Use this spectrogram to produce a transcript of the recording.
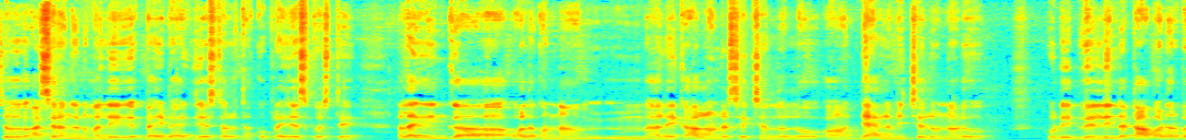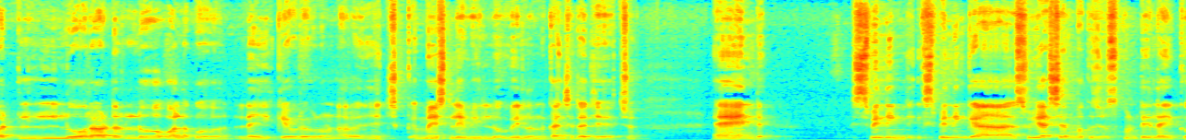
సో అర్సరంగను మళ్ళీ బై బ్యాక్ చేస్తారు తక్కువ ప్రైజెస్కి వస్తే. అలాగే ఇంకా వాళ్ళకున్న లైక్ ఆల్రౌండర్ సెక్షన్లలో డార్ల మిచ్చల్ ఉన్నాడు who did well in the top order but lower ఆర్డర్లో వాళ్ళకు లైక్ ఎవరెవరు ఉన్నారు మేస్ట్లీ వీళ్ళు వీళ్ళని కన్సిడర్ చేయొచ్చు. అండ్ స్పిన్నింగ్ స్పిన్నింగ్ సుయాష్ శర్మకు చూసుకుంటే లైక్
